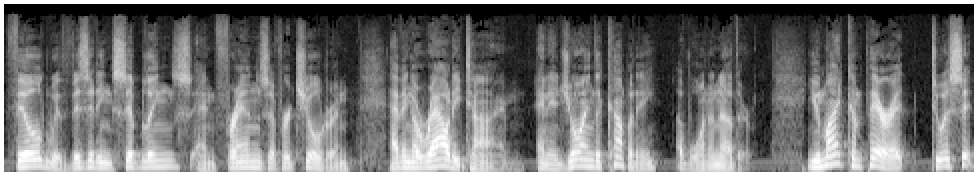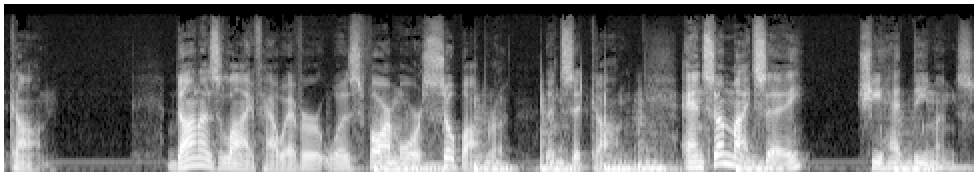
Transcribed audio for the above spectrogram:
filled with visiting siblings and friends of her children, having a rowdy time and enjoying the company of one another. You might compare it to a sitcom. Donna's life, however, was far more soap opera than sitcom, and some might say she had demons.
